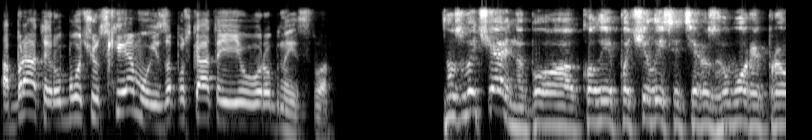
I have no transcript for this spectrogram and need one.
а брати робочу схему і запускати її у виробництво. Ну, звичайно, бо коли почалися ці розговори про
